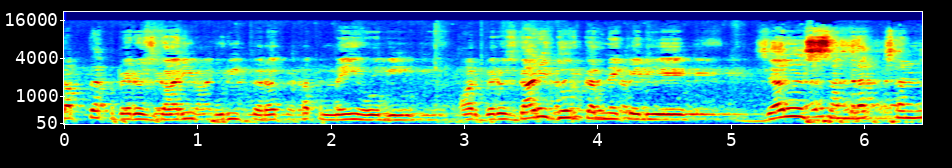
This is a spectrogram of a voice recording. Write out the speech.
तब तक बेरोजगारी पूरी तरह खत्म नहीं होगी। और बेरोजगारी दूर करने के लिए जल संरक्षण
